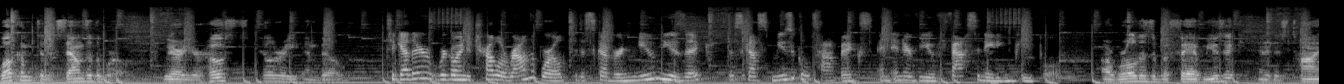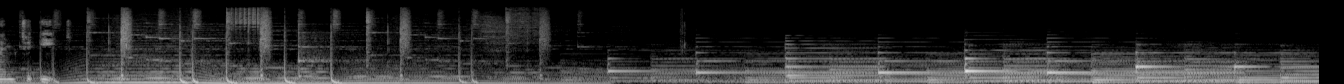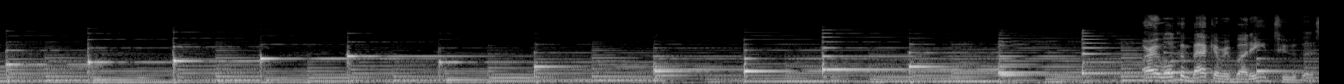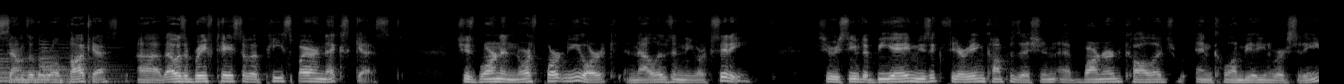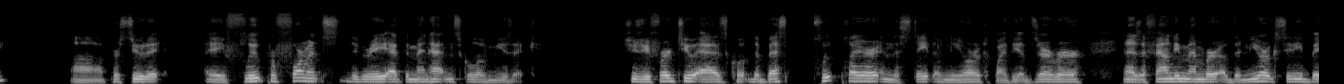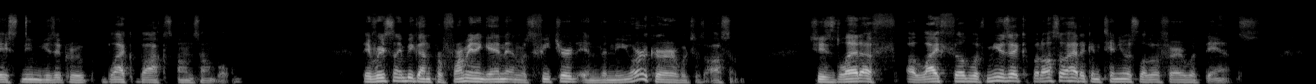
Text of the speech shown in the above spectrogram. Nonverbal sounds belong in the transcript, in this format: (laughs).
Welcome to the Sounds of the World. We are your hosts, Hillary and Bill. Together, we're going to travel around the world to discover new music, discuss musical topics, and interview fascinating people. Our world is a buffet of music, and it is time to eat. Welcome back, everybody, to the Sounds of the World podcast. Uh, that was a brief taste of a piece by our next guest. She was born in Northport, New York, and now lives in New York City. She received a BA in Music Theory and Composition at Barnard College and Columbia University. Uh, pursued a, a flute performance degree at the Manhattan School of Music. She's referred to as quote the best flute player in the state of New York by The Observer, and as a founding member of the New York City based new music group Black Box Ensemble. They've recently begun performing again and was featured in The New Yorker, which is awesome. She's led a, a life filled with music, but also had a continuous love affair with dance.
